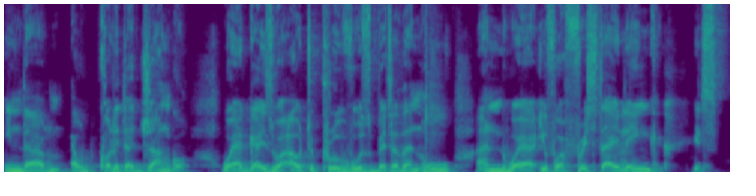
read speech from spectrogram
in the, um, I would call it a jungle, where guys were out to prove who's better than who, and where if we're freestyling, it's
